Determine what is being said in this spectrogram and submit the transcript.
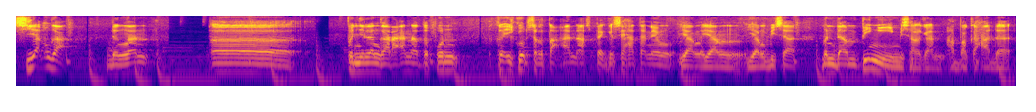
siap nggak dengan eh, penyelenggaraan ataupun keikutsertaan aspek kesehatan yang yang yang yang bisa mendampingi misalkan apakah ada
